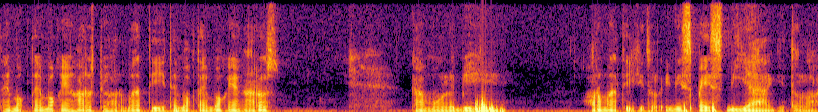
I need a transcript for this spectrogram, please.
tembok-tembok yang harus dihormati tembok-tembok yang harus kamu lebih hormati gitu ini space dia gitu loh.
